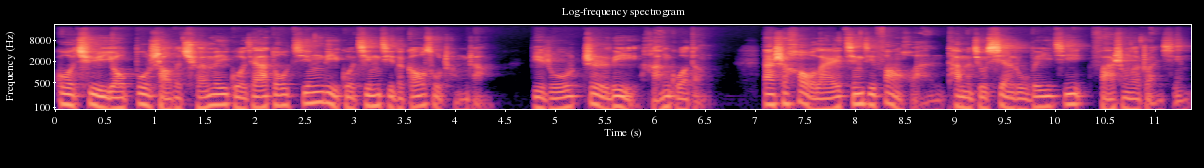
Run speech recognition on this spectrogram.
过去有不少的权威国家都经历过经济的高速成长，比如智利、韩国等。但是后来经济放缓，他们就陷入危机，发生了转型。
